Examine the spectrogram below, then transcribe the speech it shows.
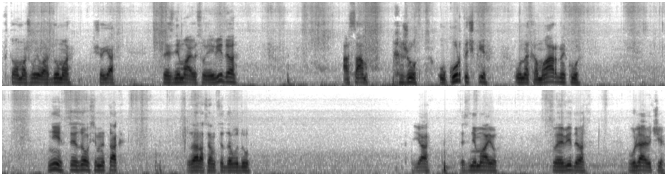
Хто можливо думає, що я це знімаю своє відео, а сам хожу у курточці, у накомарнику. Ні, це зовсім не так. Зараз я вам це доведу. Я знімаю своє відео гуляючи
